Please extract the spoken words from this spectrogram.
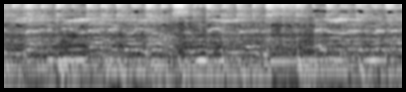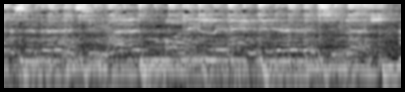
Eller diller kaynasın diller. Eller ne derse desinler O dilleri diyesinler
